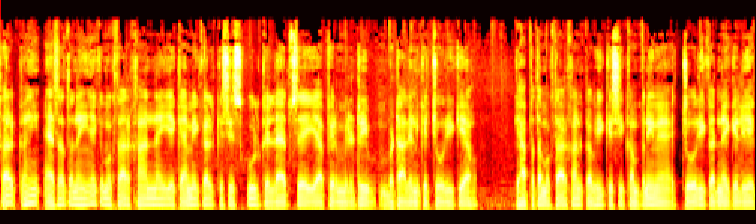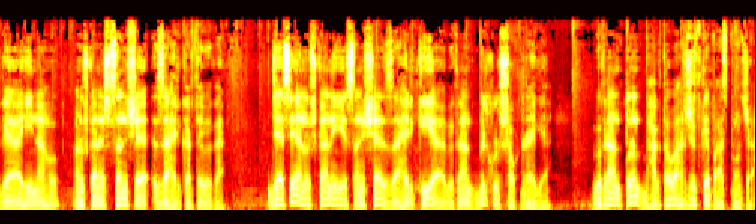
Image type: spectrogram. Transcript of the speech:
सर, कहीं ऐसा तो नहीं है कि मुख्तार खान ने ये केमिकल किसी स्कूल के लैब से या फिर मिलिट्री बटालियन के चोरी किया हो? क्या पता मुख्तार खान कभी किसी कंपनी में चोरी करने के लिए गया ही ना हो? अनुष्का ने संशय ज़ाहिर करते हुए कहा। जैसे अनुष्का ने यह संशय ज़ाहिर किया, विक्रांत बिल्कुल शॉक्ड रह गया। विक्रांत तुरंत भागता हुआ हर्षित के पास पहुँचा।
